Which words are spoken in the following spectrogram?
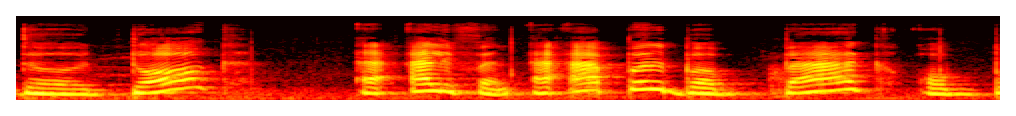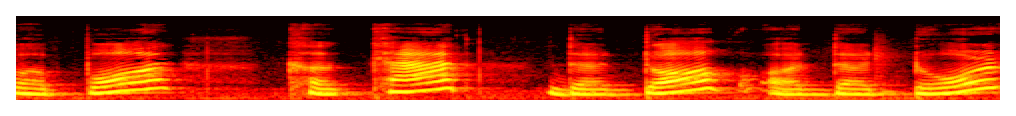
D dog, A elephant, A apple, B bag or the ball, cat, the dog or the door,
